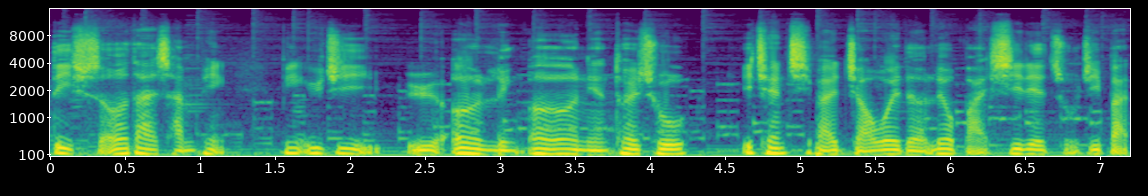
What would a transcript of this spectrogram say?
第十二代产品，并预计于二零二二年推出一千七百角位的六百系列主机板，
